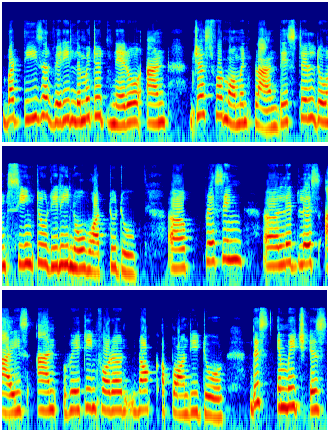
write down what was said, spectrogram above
but these are very limited narrow and just for moment plan. They still don't seem to really know what to do. Uh, pressing uh, lidless eyes and waiting for a knock upon the door. This image is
